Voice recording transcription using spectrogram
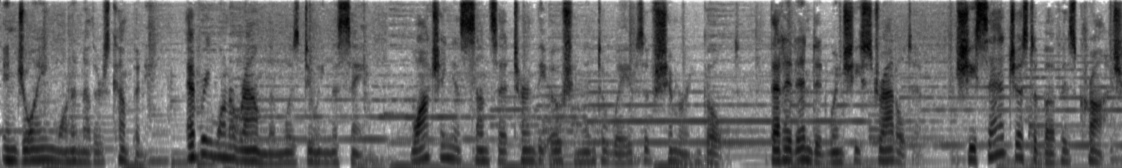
enjoying one another's company. Everyone around them was doing the same, watching as sunset turned the ocean into waves of shimmering gold. That had ended when she straddled him. She sat just above his crotch,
